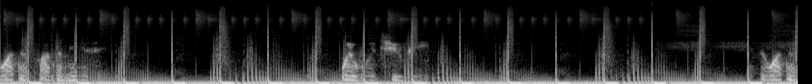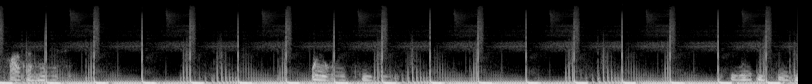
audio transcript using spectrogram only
wasn't for the music, where would you be? If it wasn't for the music, where would you be? If it wasn't for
